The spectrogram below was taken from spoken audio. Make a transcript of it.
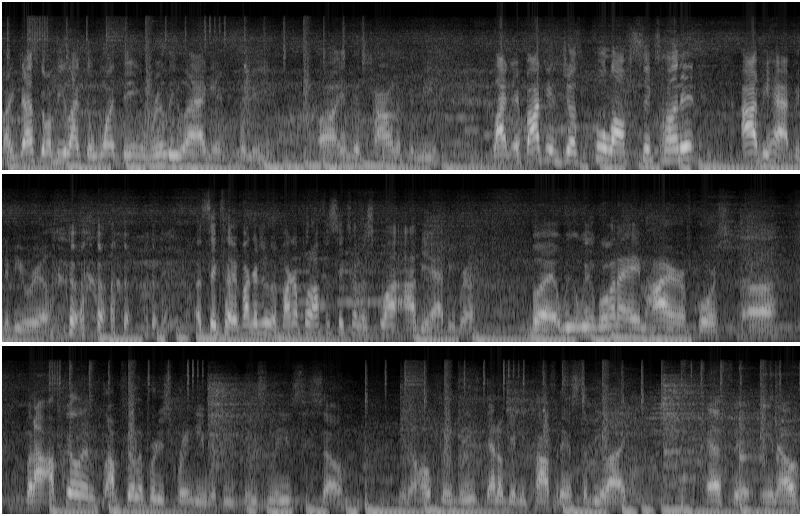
Like that's gonna be like the one thing really lagging for me uh, in this powerlifting meet. Like if I could just pull off 600, I'd be happy to be real. a 600. If I could do, if I could put off a 600 squat, I'd be happy, bro. But we, we, are gonna aim higher, of course. Uh, but I, am feeling, I'm feeling pretty springy with these sleeves. So, you know, hopefully these, that'll give me confidence to be like, F it, you know.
